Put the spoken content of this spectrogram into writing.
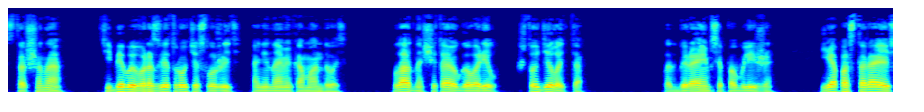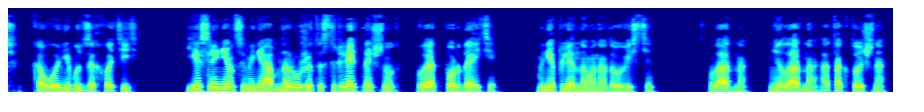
Старшина, тебе бы в разведроте служить, а не нами командовать. Ладно, считаю, говорил. Что делать-то? Подбираемся поближе. Я постараюсь кого-нибудь захватить. Если немцы меня обнаружат и стрелять начнут, вы отпор дайте. Мне пленного надо увести. Ладно, не ладно, а так точно.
